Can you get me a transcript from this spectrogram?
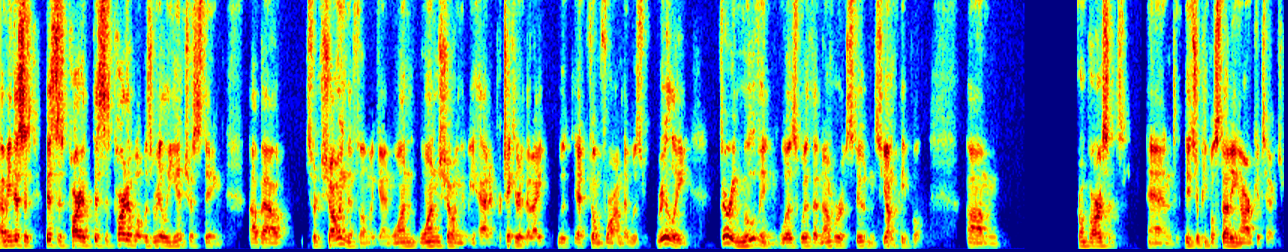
i mean this is this is part of this is part of what was really interesting about sort of showing the film again one one showing that we had in particular that i at film forum that was really very moving was with a number of students young people um, from parsons. And these are people studying architecture.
